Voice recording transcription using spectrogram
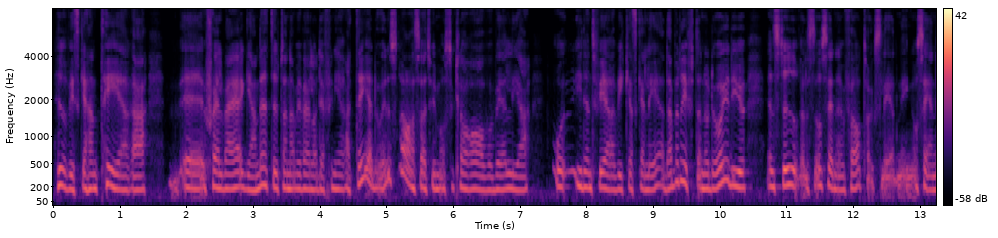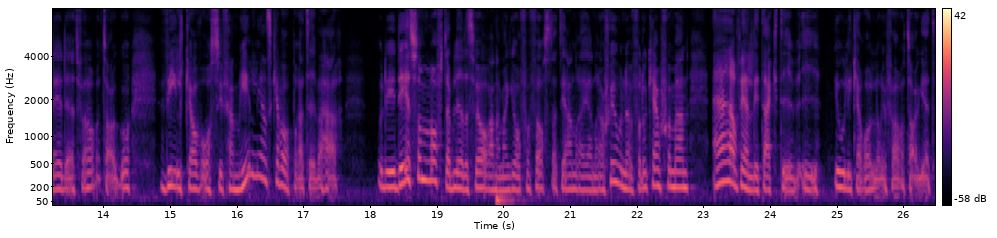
hur vi ska hantera eh, själva ägandet utan när vi väl har definierat det då är det snarare så att vi måste klara av att välja och identifiera vilka ska leda bedriften. Och då är det ju en styrelse och sen en företagsledning och sen är det ett företag. Och vilka av oss i familjen ska vara operativa här? Och det är det som ofta blir det svåra när man går från första till andra generationen. För då kanske man är väldigt aktiv i olika roller i företaget.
